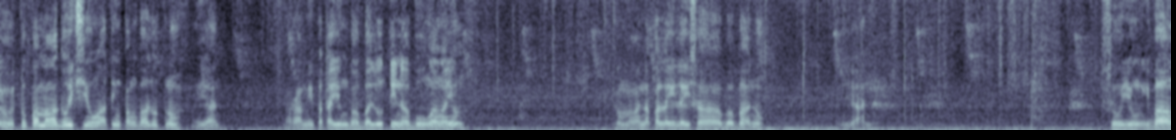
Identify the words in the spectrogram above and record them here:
So ito pa mga gawiks yung ating pangbalot no. Ayan. Marami pa tayong babalutin na bunga ngayon. Yung mga nakalaylay sa baba no. Ayan. So yung ibang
